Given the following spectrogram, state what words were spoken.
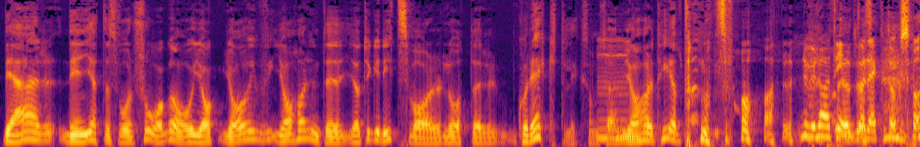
det, är, det är en jättesvår fråga och jag, jag, jag har inte... Jag tycker ditt svar låter korrekt liksom. Så här. Men Jag har ett helt annat svar. Mm. Du vill ha ett jag inkorrekt också?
